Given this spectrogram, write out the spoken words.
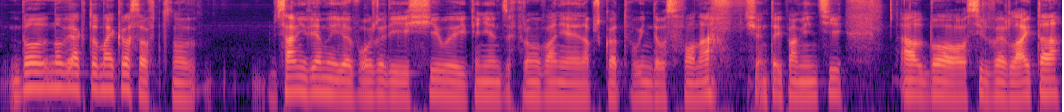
bo no jak to Microsoft, no sami wiemy ile włożyli siły i pieniędzy w promowanie na przykład Windows Phone'a świętej pamięci albo Silverlighta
